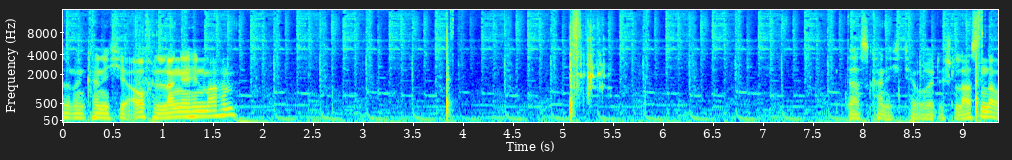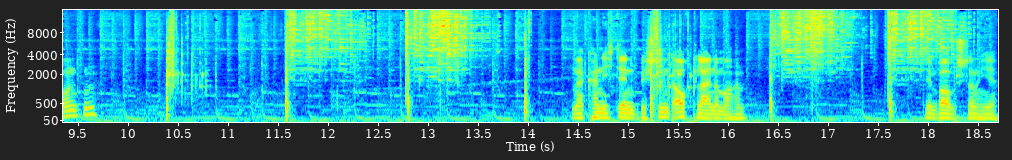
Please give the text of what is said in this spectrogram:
So, dann kann ich hier auch lange hinmachen. Das kann ich theoretisch lassen da unten. Na, kann ich den bestimmt auch kleiner machen. Den Baumstamm hier.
